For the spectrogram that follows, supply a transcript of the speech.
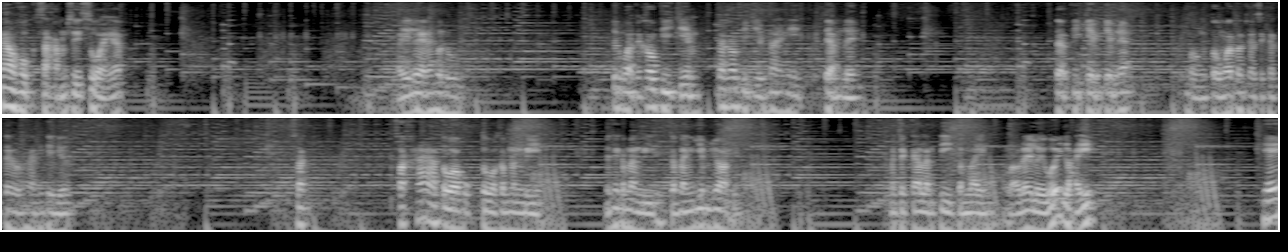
963 สวยๆครับ ไปเรื่อยนะมาดูจนกว่าจะเข้าฟรีเกม ถ้าเข้าฟรีเกมได้นี่เต็มเลย แต่ฟรีเกมเกมเนี้ยบอกตรงว่าต้องใช้สแกตเตอร์ค่อนข้างที่จะเยอะสักสักห้าตัวหกตัวกำลังดี ไม่ใช่กำลังดีกำลังเยี่ยมยอด มันจะการันตีกำไรของเราได้เลยเว้ยไหลเฮ้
